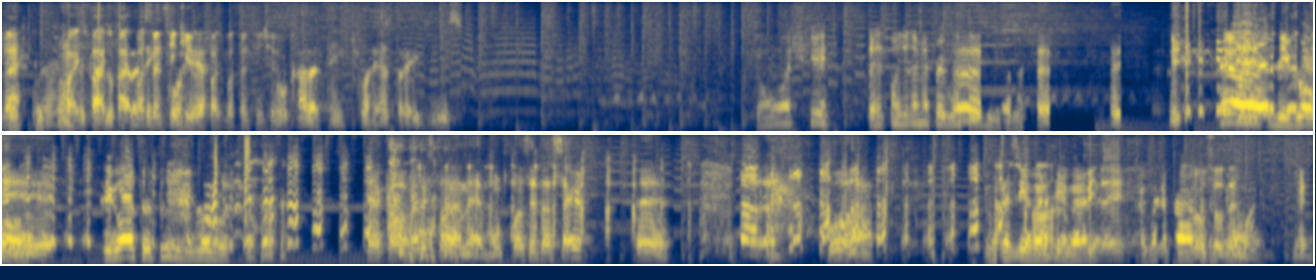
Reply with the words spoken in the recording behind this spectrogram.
É, É faz, faz, o faz cara tem bastante que correr. sentido, faz bastante sentido. O cara tem que correr atrás disso. Então acho que tá respondida a minha pergunta aí, ligado? É, ligou, ligou a tudo de novo. é aquela velha história, né? É bom tu fazer dar certo. É. Porra, Agora sim, agora sim, agora, agora tá. Ô, tá seus demônios. Vem.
